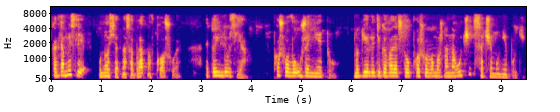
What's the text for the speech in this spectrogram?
Когда мысли уносят нас обратно в прошлое, это иллюзия. Прошлого уже нету. Многие люди говорят, что у прошлого можно научиться чему-нибудь,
